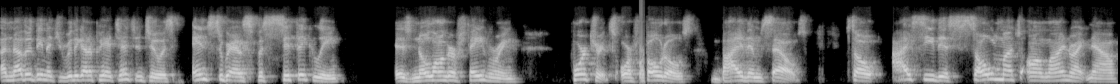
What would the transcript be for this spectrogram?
another thing that you really got to pay attention to is Instagram specifically is no longer favoring portraits or photos by themselves. So I see this so much online right now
